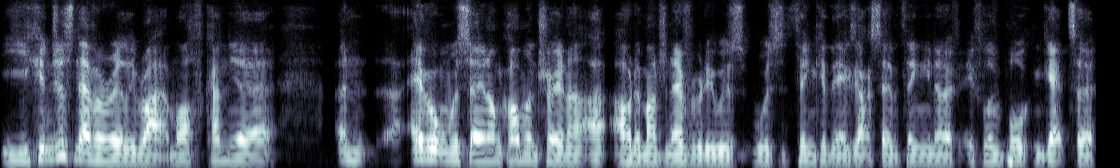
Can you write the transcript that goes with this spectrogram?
you can just never really write them off, can you? And uh, everyone was saying on commentary, and I, I would imagine everybody was was thinking the exact same thing. You know, if, if Liverpool can get to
